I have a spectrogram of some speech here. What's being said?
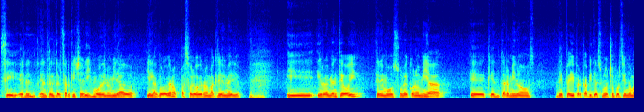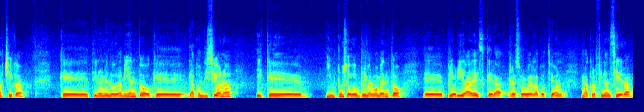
Sí, entre el tercer kirchnerismo denominado y el actual gobierno pasó el gobierno de Macri en el medio. y, realmente hoy tenemos una economía eh, que en términos de PIB per cápita es un 8% más chica, que tiene un endeudamiento que la condiciona y que impuso desde un primer momento eh, prioridades, que era resolver la cuestión macrofinanciera,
